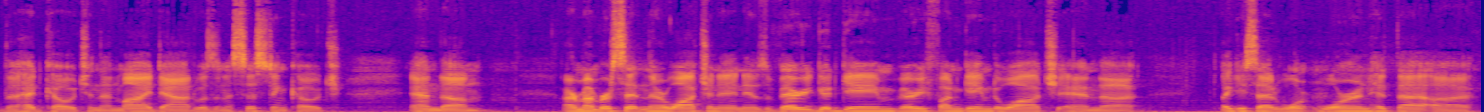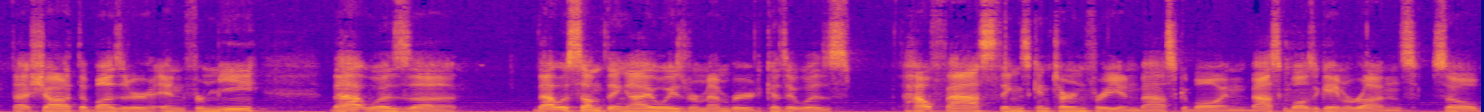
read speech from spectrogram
the head coach, and then my dad was an assistant coach. And um, I remember sitting there watching it, and it was a very good game, very fun game to watch. And uh, like you said, Warren hit that uh, that shot at the buzzer, and for me, that was uh, that was something I always remembered because it was how fast things can turn for you in basketball, and basketball is a game of runs. So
